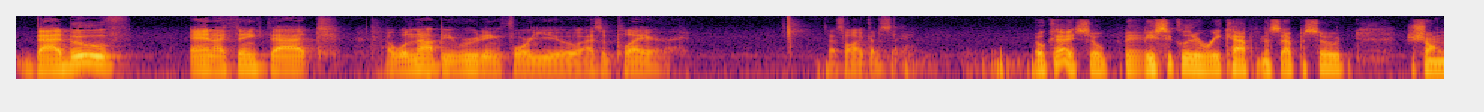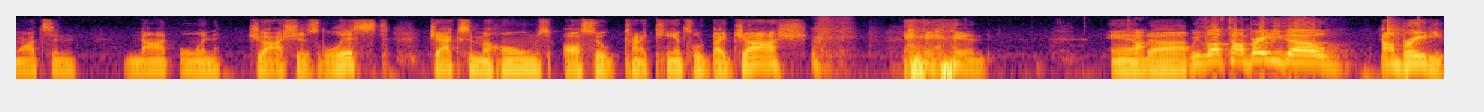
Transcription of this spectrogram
bad move, and I think that I will not be rooting for you as a player. That's all I got to say. Okay, so basically to recap in this episode, Deshaun Watson not on Josh's list. Jackson Mahomes also kind of canceled by Josh. and and uh we love Tom Brady though. Tom Brady.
